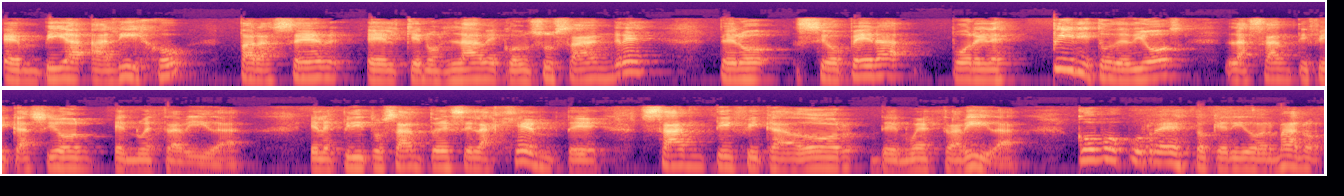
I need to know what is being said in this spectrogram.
envía al Hijo para ser el que nos lave con su sangre, pero se opera por el Espíritu de Dios la santificación en nuestra vida. El Espíritu Santo es el agente santificador de nuestra vida. ¿Cómo ocurre esto, querido hermano?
